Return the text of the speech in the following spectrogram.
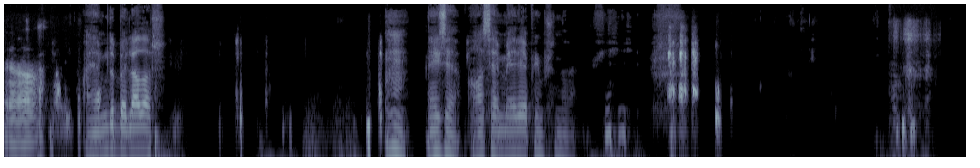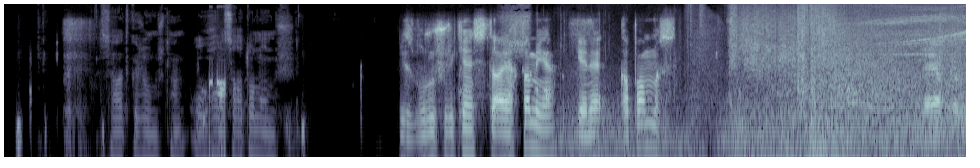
Ya. Ayağımda belalar. Neyse ASMR yapayım şunları. saat kaç olmuş lan? Oha saat 10 olmuş. Biz vuruşurken siz de ayakta mı ya? Gene kapanmasın. Ne yapalım?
